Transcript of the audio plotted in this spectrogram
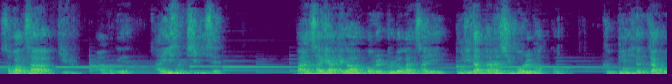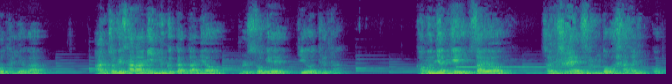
소방사 김아목의 나이 32세 만삭의 아내가 몸을 풀러 간 사이 불이 났다는 신고를 받고 급히 현장으로 달려가 안쪽에 사람이 있는 것 같다며 불 속에 뛰어들다. 검은 연기에 휩싸여 전신에 3도 화상을 입고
